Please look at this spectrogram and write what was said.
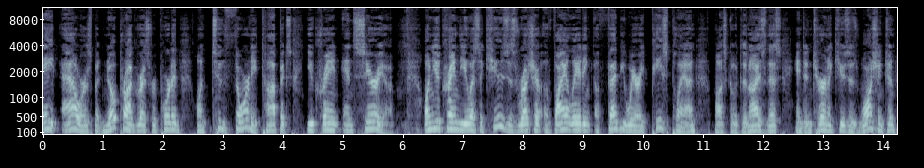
eight hours, but no progress reported on two thorny topics Ukraine and Syria. On Ukraine, the U.S. accuses Russia of violating a February peace plan. Moscow denies this and in turn accuses Washington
